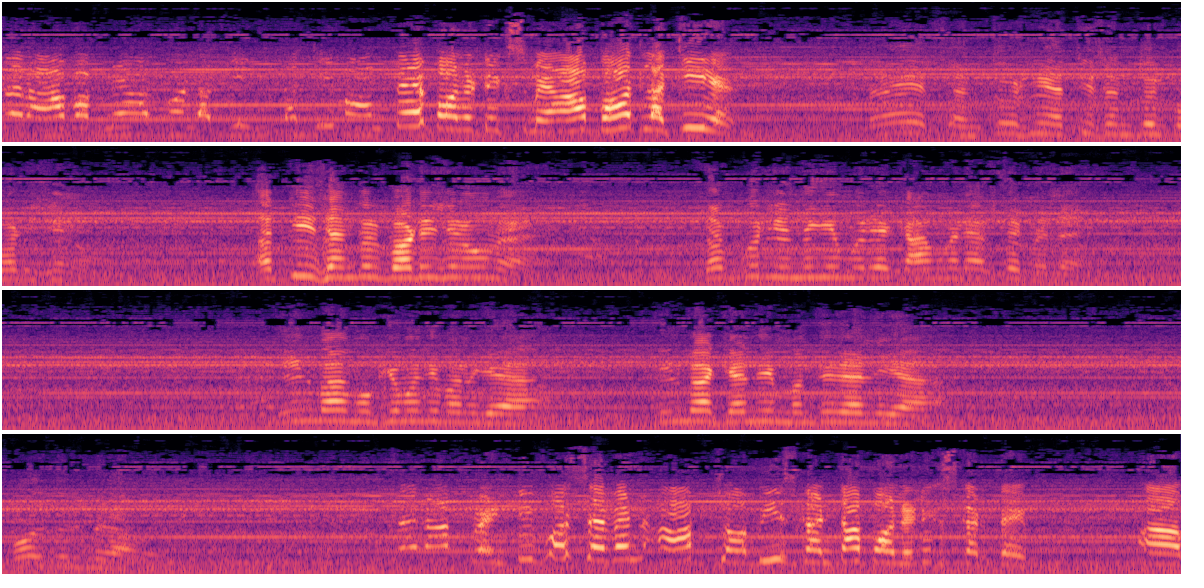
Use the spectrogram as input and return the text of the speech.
सर आप अपने आप को लकी लकी मानते हैं पॉलिटिक्स में। आप बहुत लकी हैं। मैं संतुष्ट नहीं अति संतुष्ट पॉलिटिशियन हूँ। अति संतुष्ट पॉलिटिशियन हूँ मैं। सब कुछ ज़िंदगी मुझे काम करने से मिले तीन बार मुख्यमंत्री बन गया तीन बार केंद्रीय मंत्री रह लिया। बहुत दूर मिला सर आप 24/7 आप 24 घंटा पॉलिटिक्स करते हैं। आ,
